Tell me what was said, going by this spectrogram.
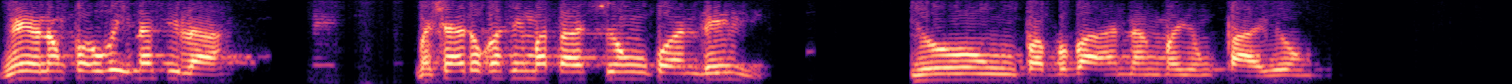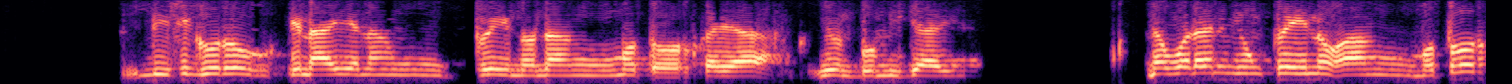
Ngayon, nang pauwi na sila, masyado kasing mataas yung kuan din, yung pababaan ng mayong payong. Hindi siguro kinaya ng preno ng motor, kaya yun bumigay. Nawalan yung preno ang motor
